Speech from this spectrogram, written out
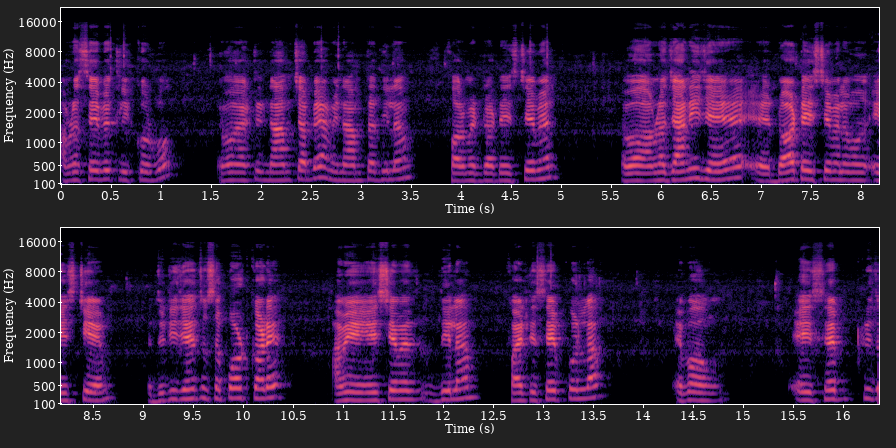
আমরা সেভে ক্লিক করব এবং একটি নাম চাপে আমি নামটা দিলাম ফরম্যাট ডট এইচটিএমএল এবং আমরা জানি যে ডট এইচটিএমএল এবং এইচটিএম দুটি যেহেতু সাপোর্ট করে, আমি এইচটিএমএল দিলাম ফাইলটি সেভ করলাম এবং এই সেভকৃত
